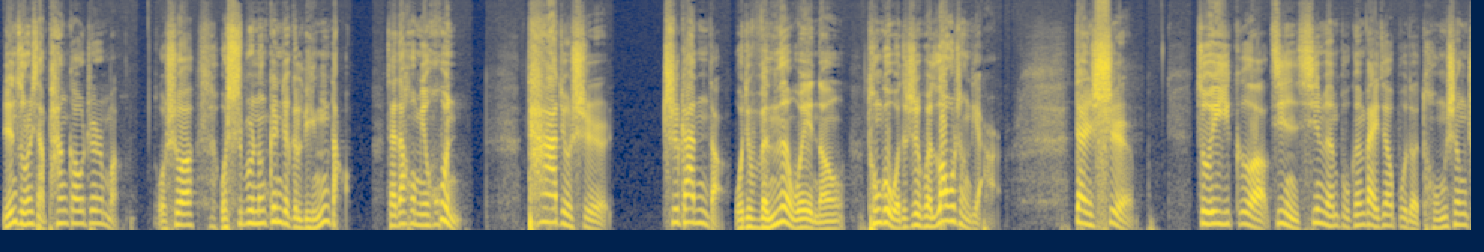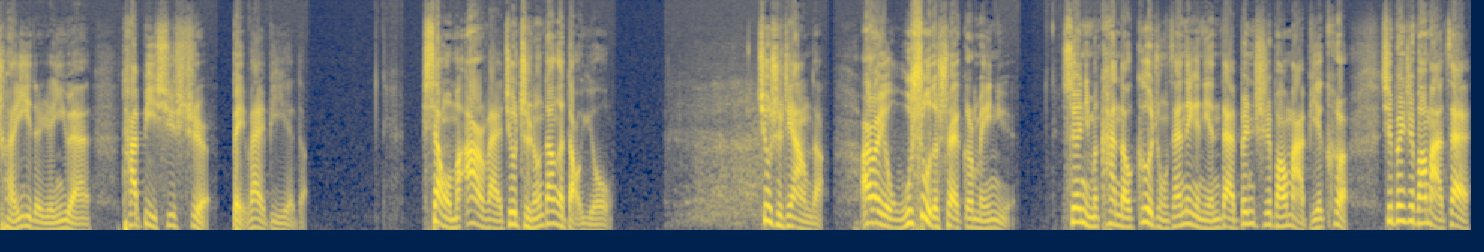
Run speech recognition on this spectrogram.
人总是想攀高枝嘛。我说我是不是能跟着个领导，在他后面混？他就是吃干的，我就闻闻，我也能通过我的智慧捞上点儿。但是。作为一个进新闻部跟外交部的同声传译的人员，他必须是北外毕业的。像我们二外就只能当个导游，就是这样的。二外有无数的帅哥美女，虽然你们看到各种在那个年代奔驰、宝马、别克，其实奔驰、宝马在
